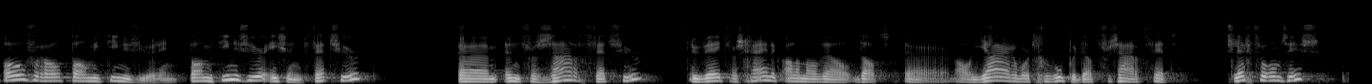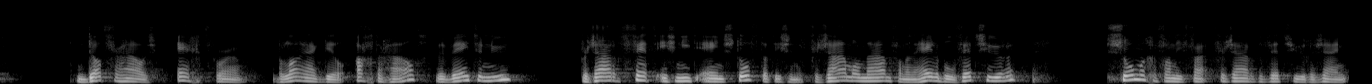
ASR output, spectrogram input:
overal palmitinezuur in. Palmitinezuur is een vetzuur, ehm, een verzadigd vetzuur. U weet waarschijnlijk allemaal wel dat eh, al jaren wordt geroepen dat verzadigd vet slecht voor ons is. Dat verhaal is echt voor een belangrijk deel achterhaald. We weten nu, verzadigd vet is niet één stof, dat is een verzamelnaam van een heleboel vetzuren. Sommige van die verzadigde vetzuren zijn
